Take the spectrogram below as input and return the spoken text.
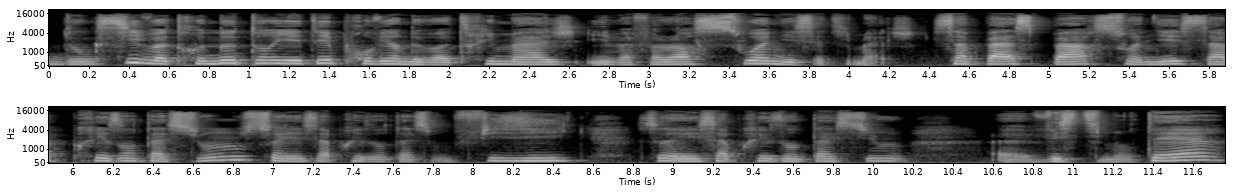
Donc si votre notoriété provient de votre image, il va falloir soigner cette image. Ça passe par soigner sa présentation, soigner sa présentation physique, soigner sa présentation euh, vestimentaire,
